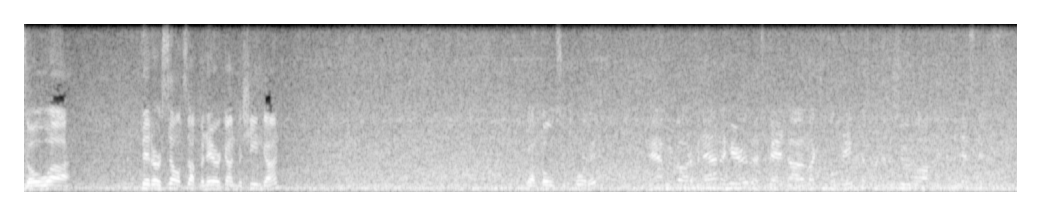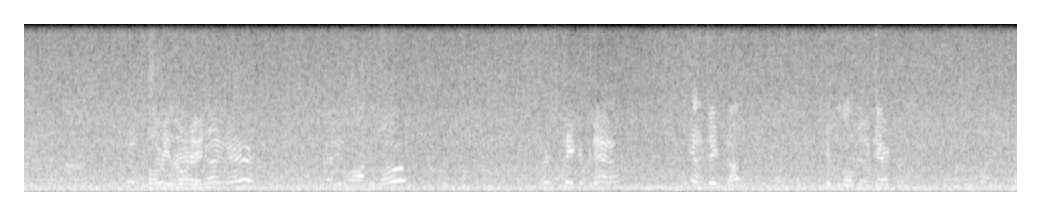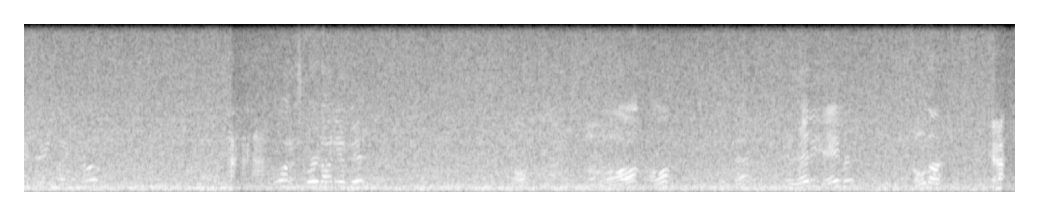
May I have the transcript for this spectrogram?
So, uh, fit ourselves up an air gun machine gun. Got phones to record it. And we got a banana here that's been uh, electrical taped that we're going to shoot off into the distance. It's Fully loaded. Ready to lock and load. First take your banana. We gotta tape it up. Give it a little bit of character. Stick it in like so. I want to squirt on you a Oh, oh, oh. You ready? Aimer. Hold on. Yeah.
